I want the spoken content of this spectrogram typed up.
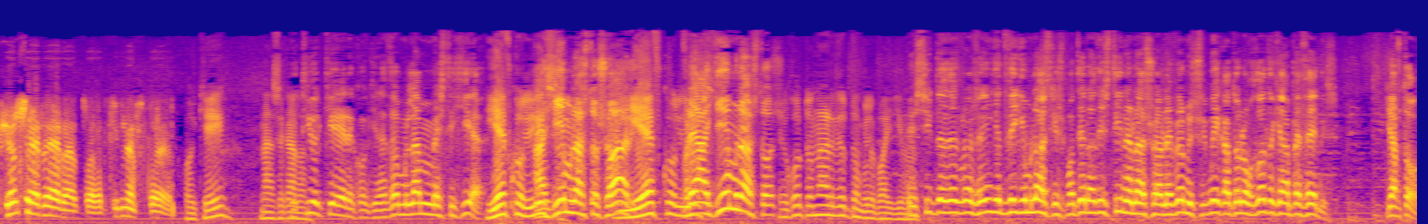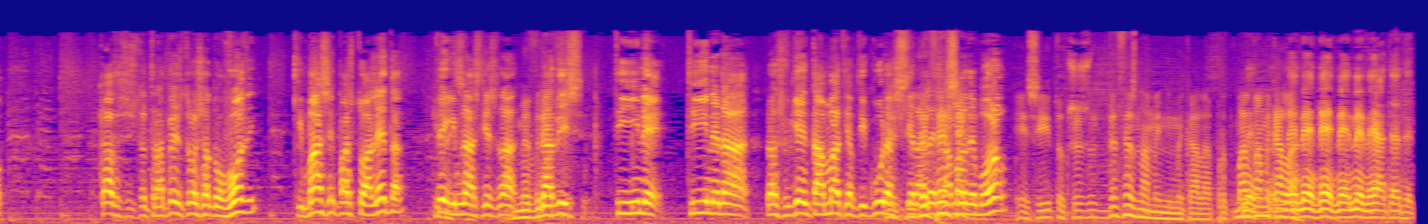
Ποιος Ερέρα τώρα, τι είναι αυτό. ε; Οκ. Να είσαι καλά. Τι ο κέρε κόκκινε, εδώ μιλάμε με στοιχεία. Η εύκολη λύση. Αγύμναστος ο Άρης. Η εύκολη Βρε λύση. αγύμναστος. Εγώ τον Άρη δεν τον βλέπω αγύμναστο. Εσύ δεν γνωρίζεις γιατί δεν γυμνάστηκες ποτέ να δεις τι είναι να σου ανεβαίνουν οι σφυγμοί 180 και να πεθαίνεις. Γι' αυτό. Κάθεσαι στο τραπέζι, τρως σαν το βόδι, κοιμάσαι, πας στο αλέτα, δεν γυμνάστηκες να, με να βρίσκεις. δεις τι είναι, τι είναι να, να σου βγαίνει τα μάτια από την κούραση Εσύ και να δεν λες θες- αμά δεν μπορώ. Εσύ το ξέρεις ότι δεν θες να μην είμαι καλά. Προτιμάς Ναι, να είμαι ναι, καλά. Ναι, ναι, ναι, ναι, ναι, άντε, άντε.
